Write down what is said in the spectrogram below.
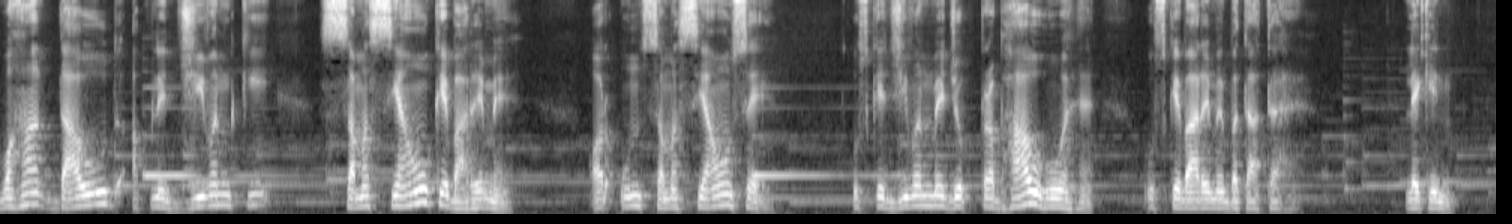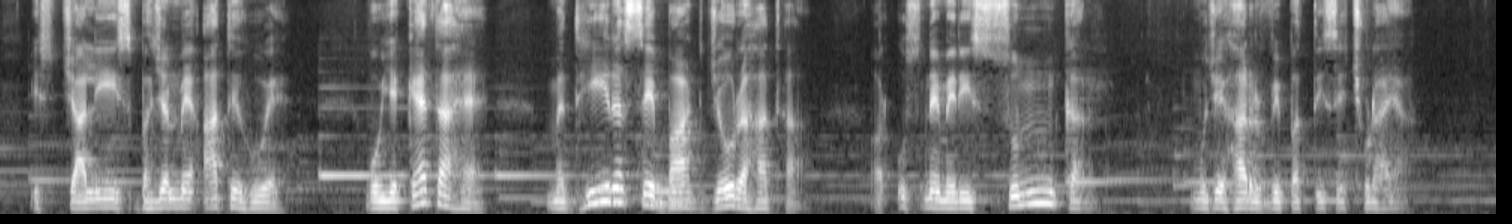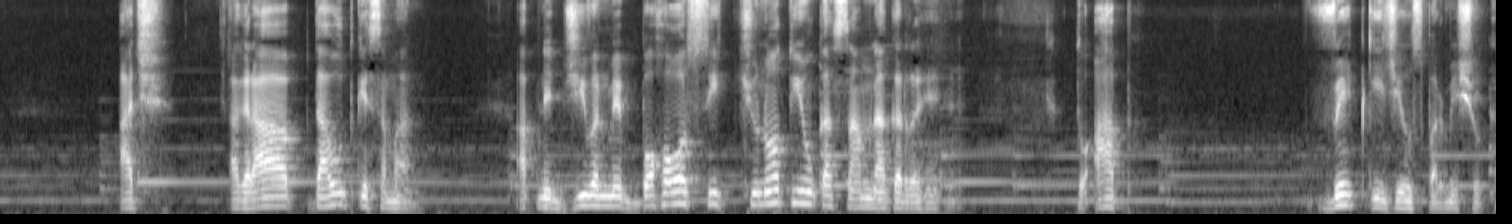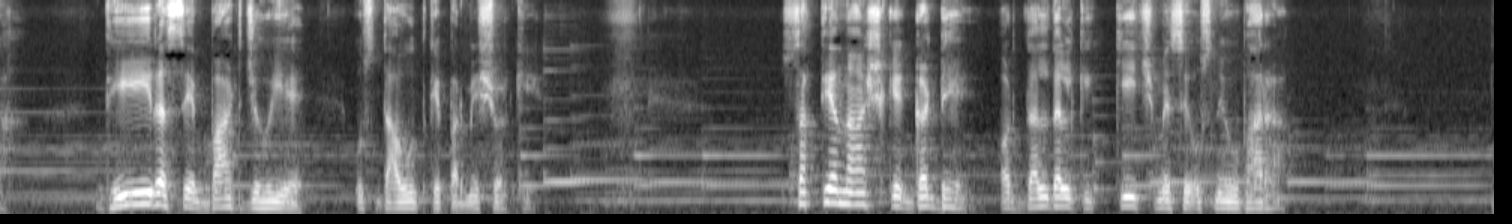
वहाँ दाऊद अपने जीवन की समस्याओं के बारे में और उन समस्याओं से उसके जीवन में जो प्रभाव हुए हैं, उसके बारे में बताता है। लेकिन इस चालीस भजन में आते हुए वो ये कहता है, मैं धीरज से बाट जो रहा था और उसने मेरी सुनकर मुझे हर विपत्ति से छुड़ाया। आज अगर आप दाऊद के समान अपने जीवन में बहुत सी चुनौतियों का सामना कर रहे हैं। तो आप वेट कीजिए उस परमेश्वर का। धीरज से बाट जो हुई है उस दाऊद के परमेश्वर की। सत्यानाश के गड्ढे और दलदल की कीच में से उसने उभारा।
